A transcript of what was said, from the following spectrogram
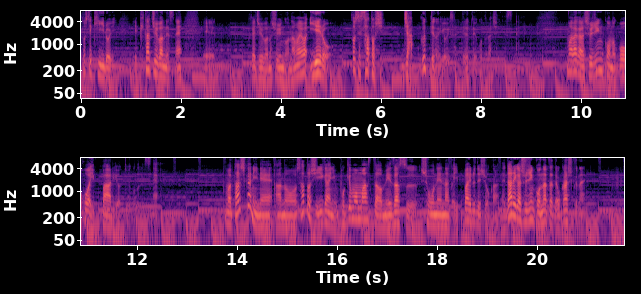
そして黄色い、えピカチュウ版ですね。えーピカチュウ版の主人公の名前はイエロー。そしてサトシ、ジャックっていうのが用意されてるということらしいですね。まあだから主人公の候補はいっぱいあるよということですね。まあ確かにね、あの、サトシ以外にもポケモンマスターを目指す少年なんかいっぱいいるでしょうからね。誰が主人公になったっておかしくない。うん。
